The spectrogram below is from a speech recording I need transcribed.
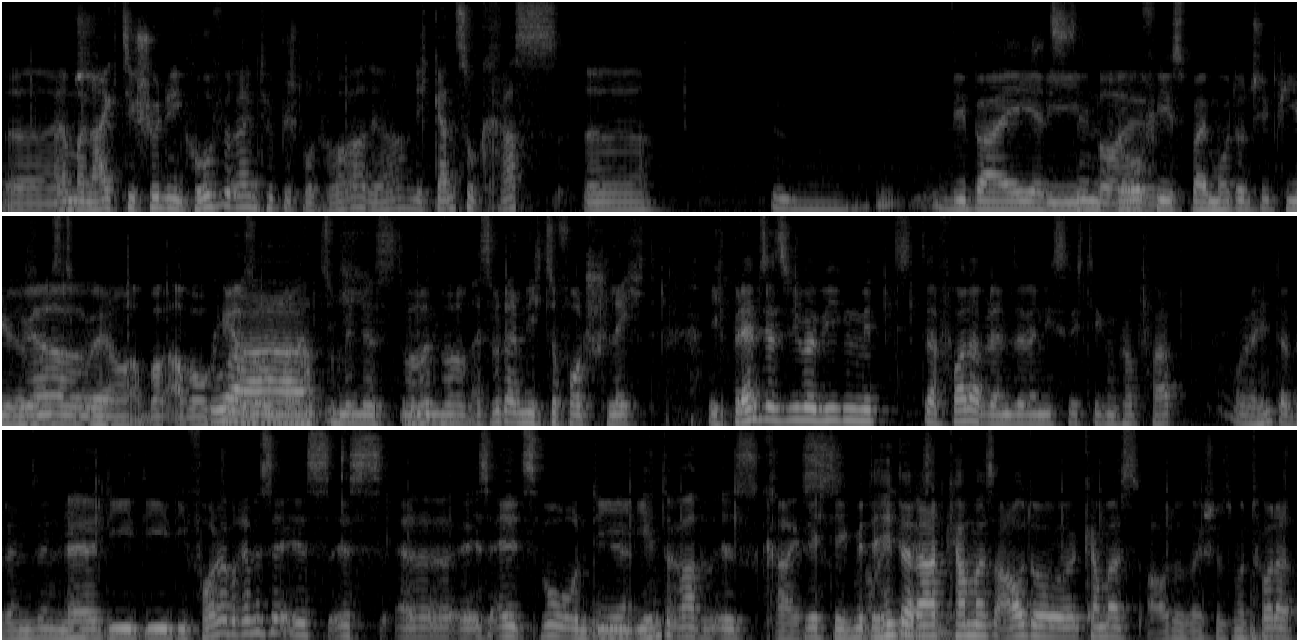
Äh, ja, man neigt sich schön in die Kurve rein, typisch Motorrad, ja. Nicht ganz so krass. Äh, Wie bei jetzt Wie den bei- Profis bei MotoGP oder ja, sonst wo. genau, aber, aber okay, Uah, also man hat zumindest, man wird, man, es wird einem nicht sofort schlecht. Ich bremse jetzt überwiegend mit der Vorderbremse, wenn ich es richtig im Kopf habe. Oder Hinterbremse. Nee. Äh, die, die, die Vorderbremse ist, ist, äh, ist L2 und die, Ja. die Hinterrad ist Kreis. Richtig, mit ich Hinterrad kann man das Auto, kann man das Auto, sag ich schon, das Motorrad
